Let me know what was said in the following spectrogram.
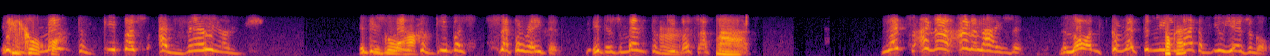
It is meant to keep us at variance. It is meant to keep us separated. It is meant to keep Mm. us apart. Let's analyze it. The Lord corrected me Okay. on that a few years ago.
